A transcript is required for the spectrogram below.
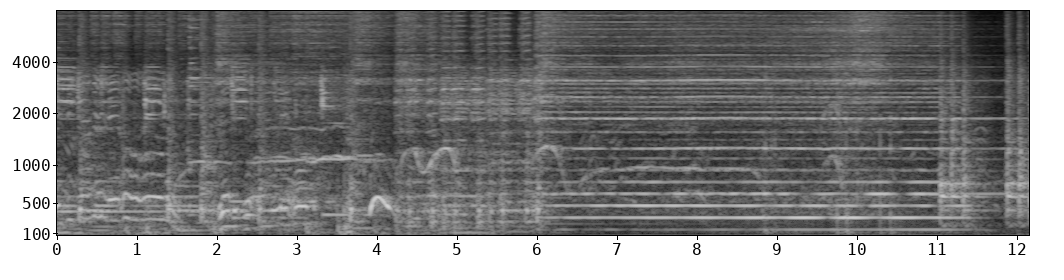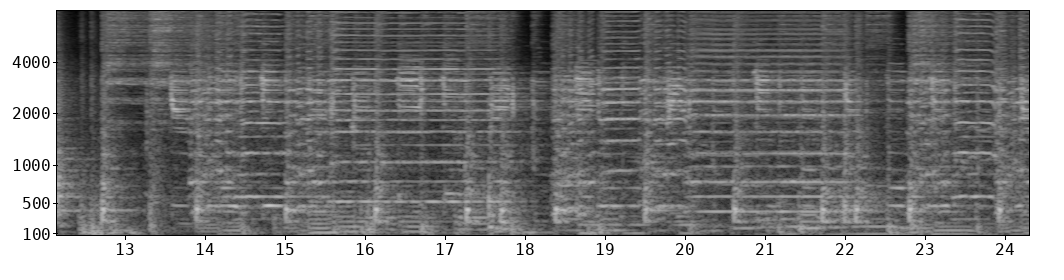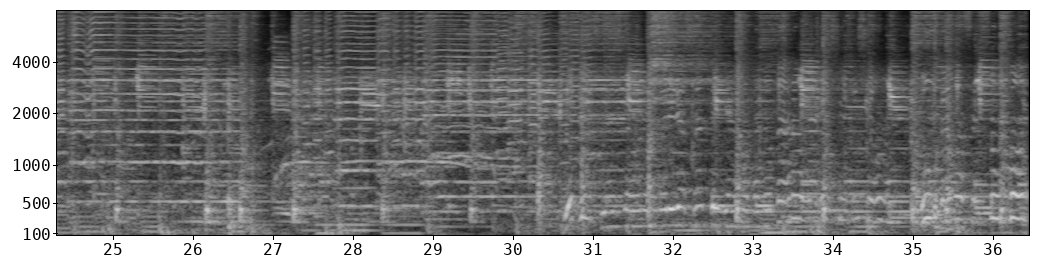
You. Morirás ante ya abandonaron la institución Nunca más se supo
